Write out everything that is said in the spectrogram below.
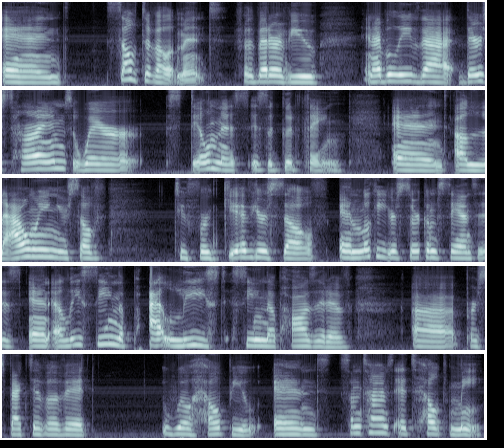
and self development for the better of you. And I believe that there's times where stillness is a good thing and allowing yourself to forgive yourself and look at your circumstances and at least seeing the at least seeing the positive uh, perspective of it will help you. And sometimes it's helped me.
